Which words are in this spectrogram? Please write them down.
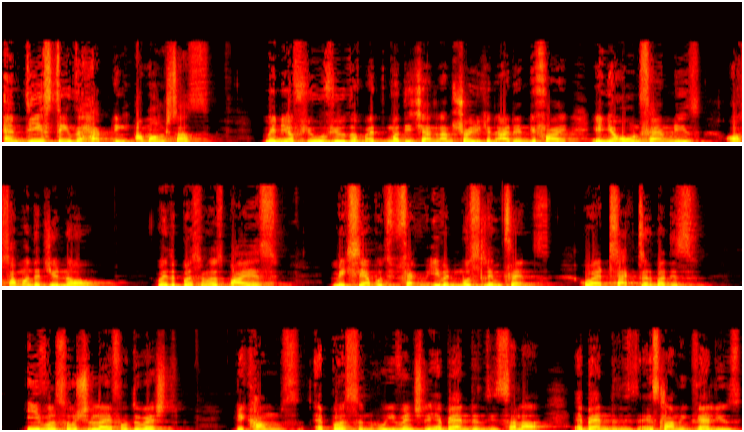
and these things are happening amongst us. Many of you view the Madani channel, I'm sure you can identify in your own families or someone that you know where the person was pious, mixing up with even Muslim friends who are attracted by this evil social life of the West becomes a person who eventually abandons his salah, abandons his Islamic values.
